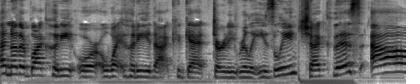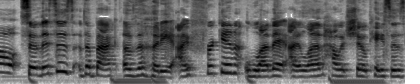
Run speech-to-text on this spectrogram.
another black hoodie or a white hoodie that could get dirty really easily. Check this out. So this is the back of the hoodie. I freaking love it. I love how it showcases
